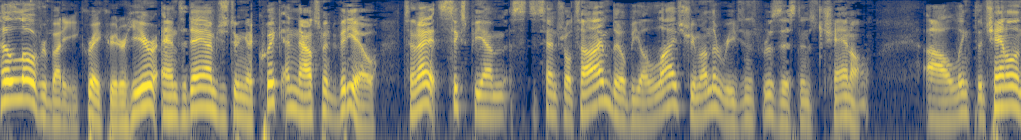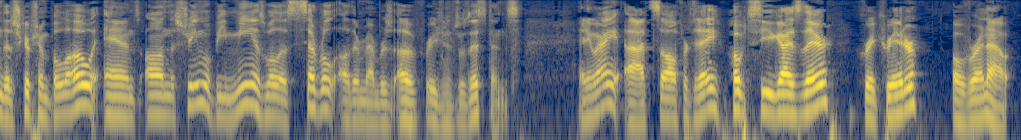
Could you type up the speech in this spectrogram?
Hello everybody, Great Creator here, and today I'm just doing a quick announcement video. Tonight at 6 p.m. Central Time, there will be a live stream on the Regions Resistance channel. I'll link the channel in the description below, and on the stream will be me as well as several other members of Regions Resistance. Anyway, that's all for today. Hope to see you guys there. Great Creator, over and out.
